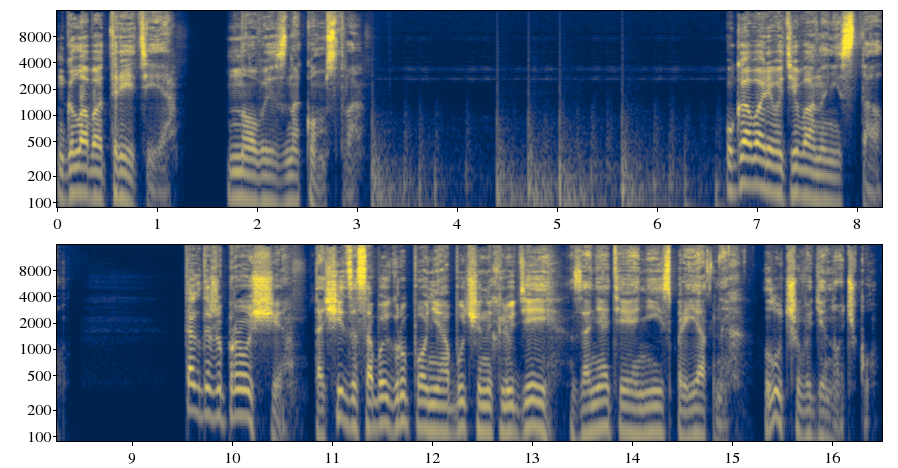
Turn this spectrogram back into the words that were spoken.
Глава третья. Новые знакомства. Уговаривать Ивана не стал. Так даже проще. Тащить за собой группу необученных людей – занятие не из приятных. Лучше в одиночку.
